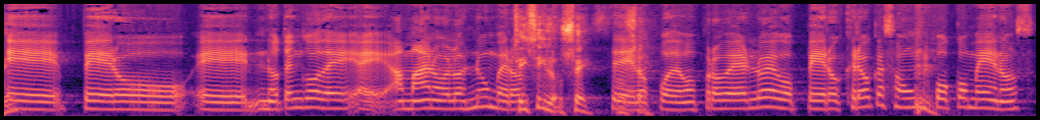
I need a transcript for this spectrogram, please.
eh, pero eh, no tengo de, eh, a mano los números. Sí, sí, lo sé. Se los podemos proveer luego, pero creo que son un poco menos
